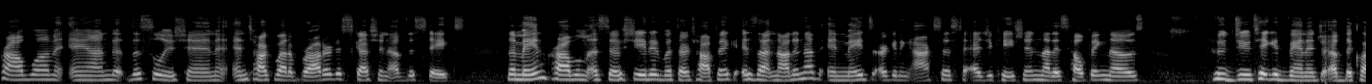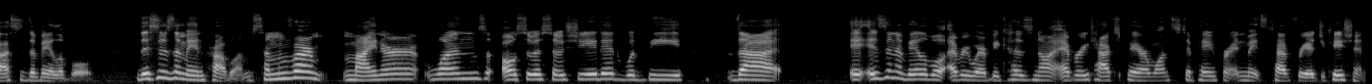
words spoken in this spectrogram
Problem and the solution and talk about a broader discussion of the stakes. The main problem associated with our topic is that not enough inmates are getting access to education that is helping those who do take advantage of the classes available. This is the main problem. Some of our minor ones also associated would be that it isn't available everywhere because not every taxpayer wants to pay for inmates to have free education.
